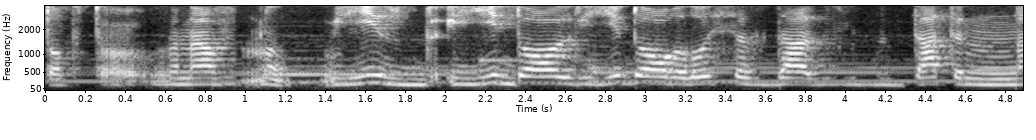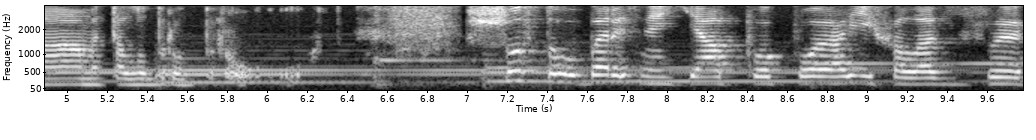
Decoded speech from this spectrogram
Тобто вона ну, їй, їй довелося здати на металобрухт. 6 березня я поїхала з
